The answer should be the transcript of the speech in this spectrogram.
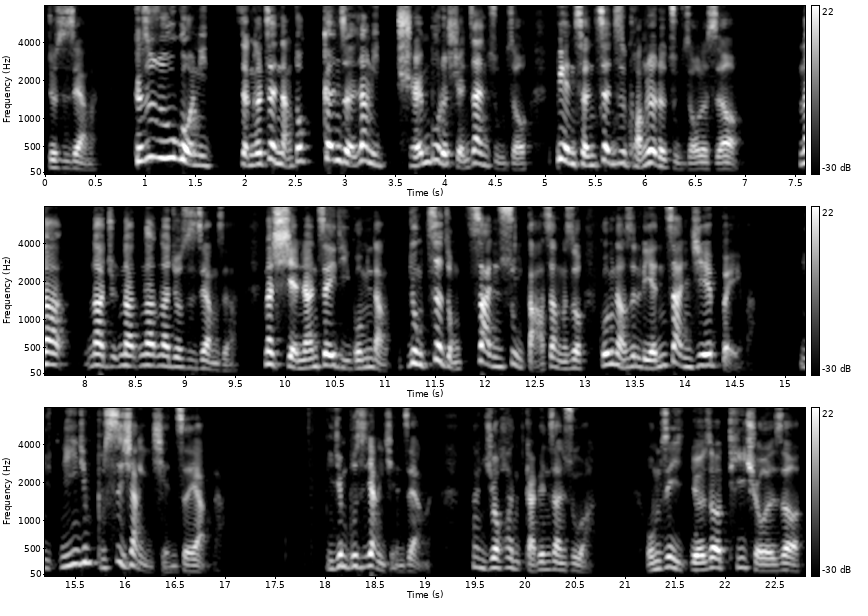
就是这样啊。可是如果你整个政党都跟着，让你全部的选战主轴变成政治狂热的主轴的时候，那那就那那那就是这样子啊。那显然这一题国民党用这种战术打仗的时候，国民党是连战皆北嘛。你你已经不是像以前这样了，已经不是像以前这样了，那你就换改变战术啊！我们自己有的时候踢球的时候，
